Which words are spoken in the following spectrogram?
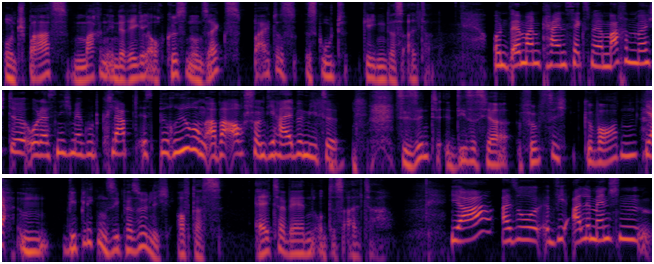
Und Spaß machen in der Regel auch Küssen und Sex. Beides ist gut gegen das Altern. Und wenn man keinen Sex mehr machen möchte oder es nicht mehr gut klappt, ist Berührung aber auch schon die halbe Miete. Sie sind dieses Jahr 50 geworden. Ja. Ähm, wie blicken Sie persönlich auf das Älterwerden und das Alter? Ja, also wie alle Menschen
